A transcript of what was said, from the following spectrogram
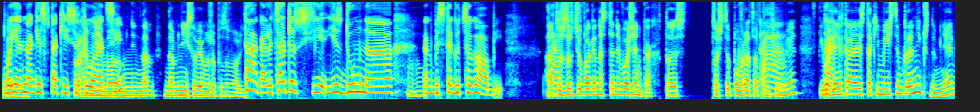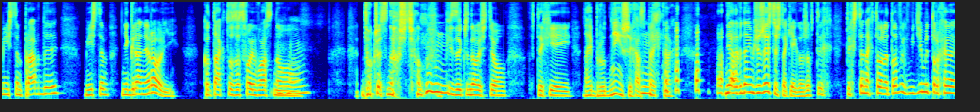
Bo jednak jest w takiej sytuacji. mniej, na, na mniej sobie może pozwolić. Tak, ale cały czas je, jest dumna Mhm. jakby z tego, co robi. Ale tak. też zwróćcie uwagę na sceny w łazienkach. To jest coś, co powraca w tym A, filmie. I tak. łazienka jest takim miejscem granicznym, nie? Miejscem prawdy, miejscem niegrania roli. Kontaktu ze swoją własną Mhm. doczesnością, fizycznością w tych jej najbrudniejszych aspektach. Nie, ale wydaje mi się, że jest coś takiego, że w tych, tych scenach toaletowych widzimy trochę,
